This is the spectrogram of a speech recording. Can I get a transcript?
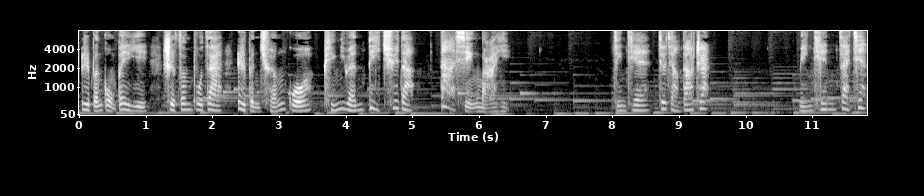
日本拱背蚁是分布在日本全国平原地区的大型蚂蚁。今天就讲到这儿，明天再见。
